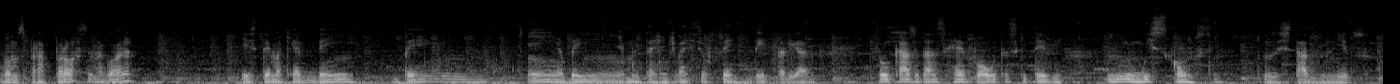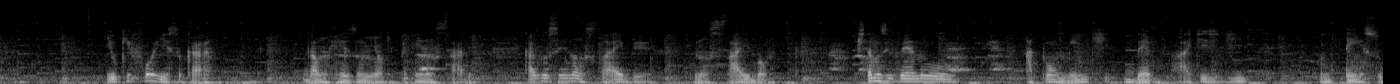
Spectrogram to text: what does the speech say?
Vamos para a próxima agora. Esse tema aqui é bem, bem, é bem, muita gente vai se ofender, tá ligado? Foi o caso das revoltas que teve em Wisconsin, nos Estados Unidos. E o que foi isso, cara? Dá um resuminho aqui para quem não sabe. Caso vocês não saibam, não saibam, estamos vivendo atualmente debates de intenso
